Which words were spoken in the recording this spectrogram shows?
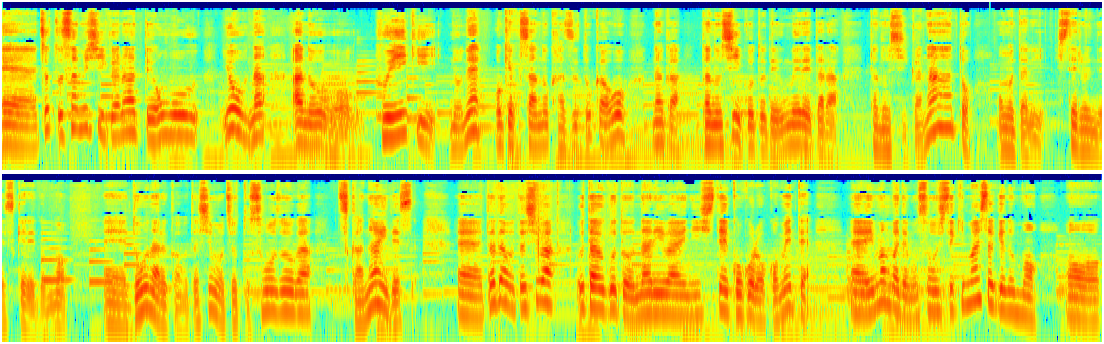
えー、ちょっと寂しいかなって思うようなあの雰囲気のねお客さんの数とかをなんか楽しいことで埋めれたら楽しいかなと思ったりしてるんですけれども、えー、どうなるか私もちょっと想像がつかないです、えー、ただ私は歌うことをなりわいにして心を込めて、え今までもそうしてきましたけどもこ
